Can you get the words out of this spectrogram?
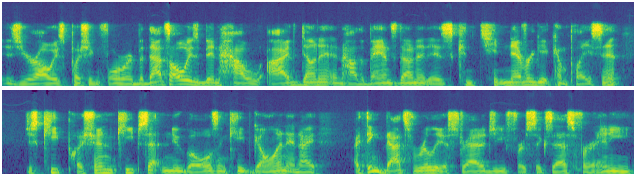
is you're always pushing forward. But that's always been how i've done it and how the band's done it is continue, never get complacent. Just keep pushing keep setting new goals and keep going. And i i think that's really a strategy for success for any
